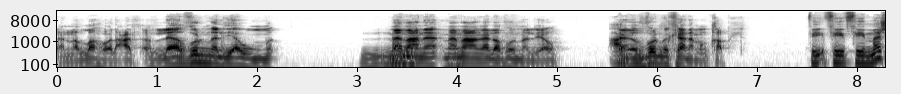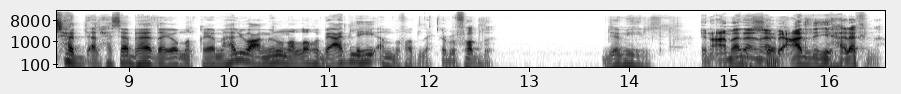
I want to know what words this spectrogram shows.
لأن الله هو العدل. لا ظلم اليوم. ما معنى ما معنى لا ظلم اليوم؟ يعني عدل. الظلم كان من قبل. في في في مشهد الحساب هذا يوم القيامة هل يعاملنا الله بعدله أم بفضله؟ بفضله. جميل. إن عملنا شيخ. بعدله هلكنا.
